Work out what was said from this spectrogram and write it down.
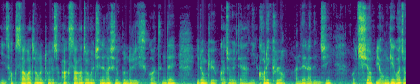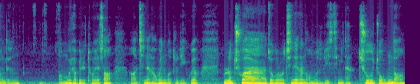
이 석사 과정을 통해서 박사 과정을 진행하시는 분들이 있을 것 같은데 이런 교육 과정에 대한 이 커리큘럼 안내라든지 뭐 취업 연계 과정 등 업무 협의를 통해서 어, 진행하고 있는 것들도 있고요. 물론 추가적으로 진행하는 업무들도 있습니다. 추후 조금 더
